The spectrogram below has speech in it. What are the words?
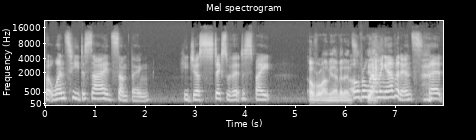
But once he decides something, he just sticks with it despite Overwhelming evidence. overwhelming evidence that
